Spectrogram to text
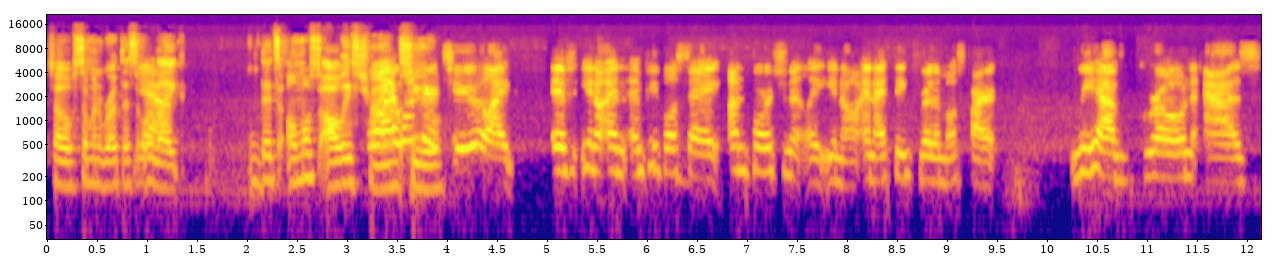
so someone wrote this yeah. or like that's almost always trying well, I wonder to too like if you know and and people say unfortunately you know and i think for the most part we have grown as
